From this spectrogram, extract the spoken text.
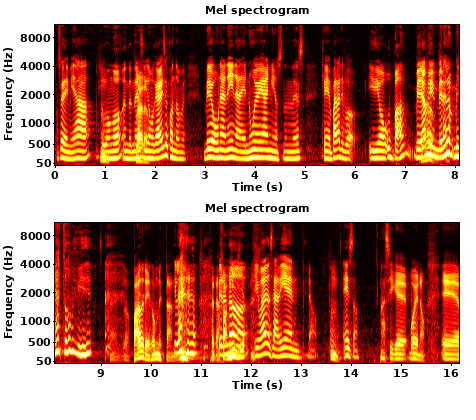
no sé, de mi edad, supongo, ¿entendés? Hmm. claro. Y como que a veces cuando me veo una nena de nueve años, ¿entendés? Que me para, tipo, y digo, upa, verás, Claro. mi- verás, verás todos mis videos. Eh, Los padres, ¿dónde están? Claro. La pero familia. no, igual, o sea, bien, pero Hmm. eso. Así que, bueno, eh,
